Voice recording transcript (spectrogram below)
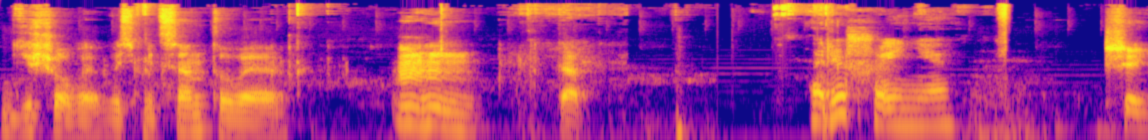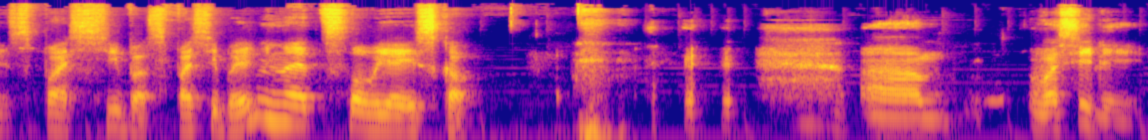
дешевое, восьмицентовое. Да. Решение. Решение, спасибо, спасибо. Именно это слово я искал. Василий,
